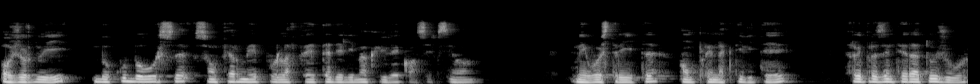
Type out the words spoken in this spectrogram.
Aujourd'hui, beaucoup de bourses sont fermées pour la fête de l'Immaculée Conception. Mais Wall Street, en pleine activité, représentera toujours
